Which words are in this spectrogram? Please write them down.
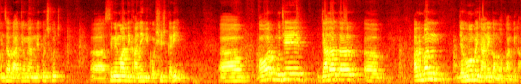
इन सब राज्यों में हमने कुछ कुछ सिनेमा दिखाने की कोशिश करी। और मुझे ज़्यादातर अर्बन जगहों पे जाने का मौका मिला।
